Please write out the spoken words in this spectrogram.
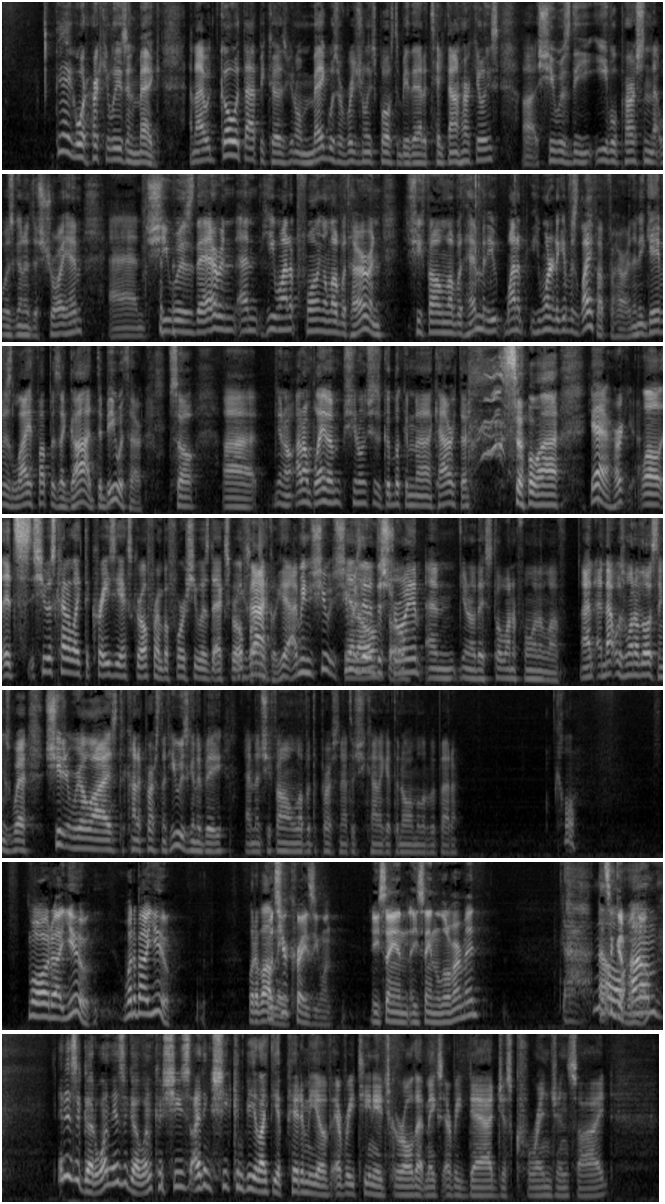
I think I'd go with Hercules and Meg. And I would go with that because, you know, Meg was originally supposed to be there to take down Hercules. Uh, she was the evil person that was going to destroy him. And she was there, and, and he wound up falling in love with her, and she fell in love with him, and he, wound up, he wanted to give his life up for her. And then he gave his life up as a god to be with her. So, uh, you know, I don't blame him. She, you know, she's a good looking uh, character. so, uh, yeah, Hercules. Well, it's she was kind of like the crazy ex girlfriend before she was the ex girlfriend. Exactly. Yeah. I mean, she was- she You was there to destroy so- him, and you know they still want to fall in love. And and that was one of those things where she didn't realize the kind of person that he was going to be, and then she fell in love with the person after she kind of get to know him a little bit better. Cool. Well, what about you? What about you? What about What's me? your crazy one? You saying you saying the Little Mermaid? no, That's a good one. Um, it is a good one. It is a good one because she's. I think she can be like the epitome of every teenage girl that makes every dad just cringe inside.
